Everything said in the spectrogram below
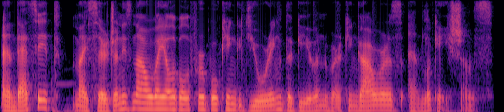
And that's it. My surgeon is now available for booking during the given working hours and locations.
